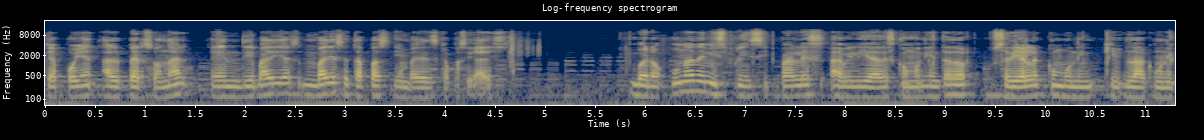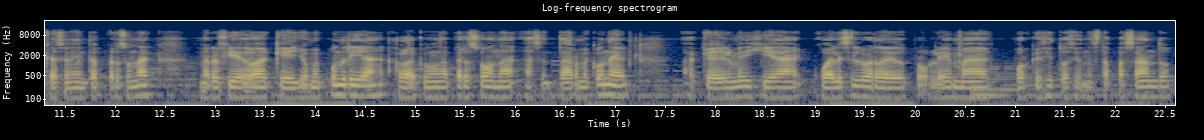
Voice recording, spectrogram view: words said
que apoyan al personal en varias, en varias etapas y en varias discapacidades. Bueno, una de mis principales habilidades como orientador sería la, la, comunicación interpersonal. Me refiero a que yo me pondría a hablar con una persona, a sentarme con él, a que él me dijera cuál es el verdadero problema, por qué situación está pasando,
